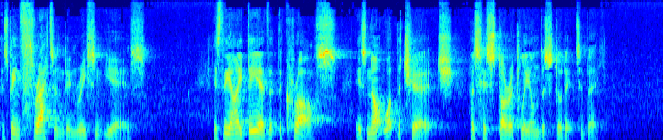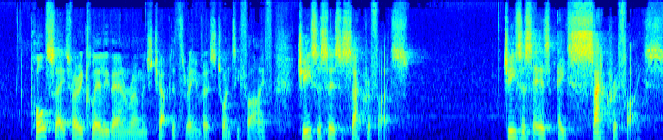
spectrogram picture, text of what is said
has been threatened in recent years is the idea that the cross is not what the church has historically understood it to be. Paul says very clearly there in Romans chapter 3 and verse 25 Jesus is a sacrifice. Jesus is a sacrifice.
